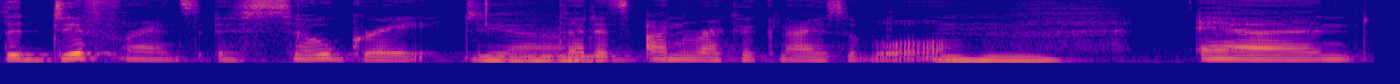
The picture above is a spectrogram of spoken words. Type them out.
the difference is so great Yeah. that it's unrecognizable, and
